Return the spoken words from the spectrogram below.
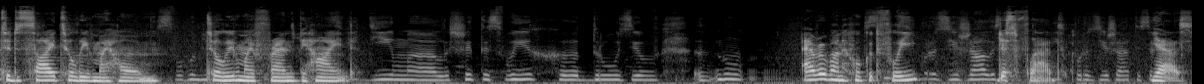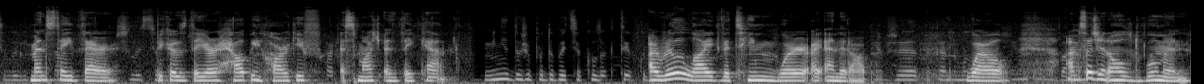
to decide to leave my home, to leave my friends behind. Everyone who could flee just fled. Yes, men stayed there because they are helping Kharkiv as much as they can. Мені дуже подобається колектив. куди I really like the team where I ended up. я вже така не могла Well, I'm such an old woman,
